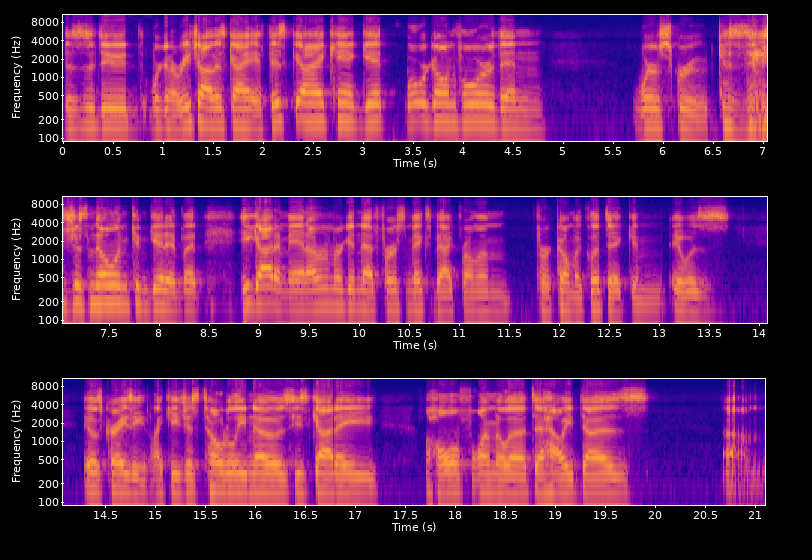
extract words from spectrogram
this is a dude. We're gonna reach out to this guy. If this guy can't get what we're going for, then we're screwed because just no one can get it. But he got it, man. I remember getting that first mix back from him for Coma Ecliptic, and it was it was crazy. Like he just totally knows. He's got a a whole formula to how he does um,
